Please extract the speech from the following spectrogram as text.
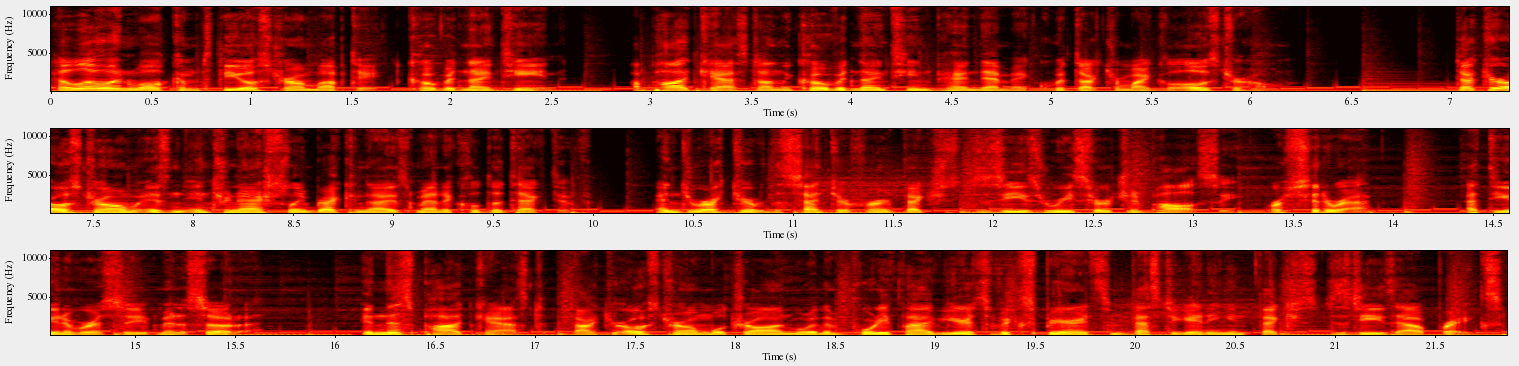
Hello and welcome to the Osterholm Update COVID 19, a podcast on the COVID 19 pandemic with Dr. Michael Osterholm. Dr. Osterholm is an internationally recognized medical detective and director of the Center for Infectious Disease Research and Policy, or CIDRAP, at the University of Minnesota. In this podcast, Dr. Osterholm will draw on more than 45 years of experience investigating infectious disease outbreaks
